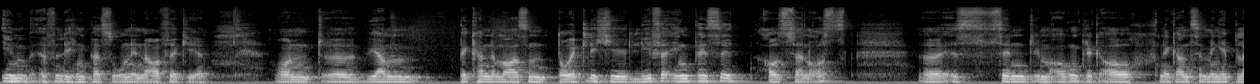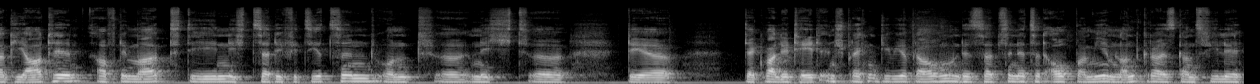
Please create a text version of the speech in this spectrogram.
Im öffentlichen Personennahverkehr. Und äh, wir haben bekanntermaßen deutliche Lieferengpässe aus Fernost es sind im Augenblick auch eine ganze Menge Plagiate auf dem Markt, die nicht zertifiziert sind und äh, nicht äh, der, der Qualität entsprechen, die wir brauchen. Und deshalb sind jetzt halt auch bei mir im Landkreis ganz viele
